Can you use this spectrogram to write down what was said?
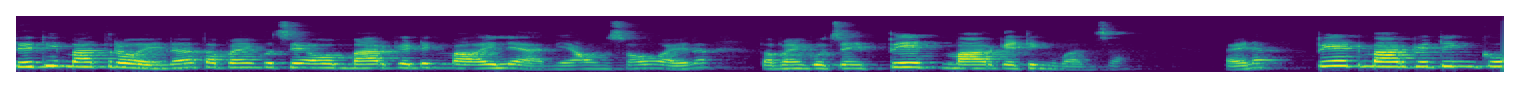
त्यति मात्र होइन तपाईँको चाहिँ अब मार्केटिङमा अहिले हामी आउँछौँ होइन? तपाईँको चाहिँ पेड मार्केटिङ भन्छ। होइन? पेड मार्केटिङको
